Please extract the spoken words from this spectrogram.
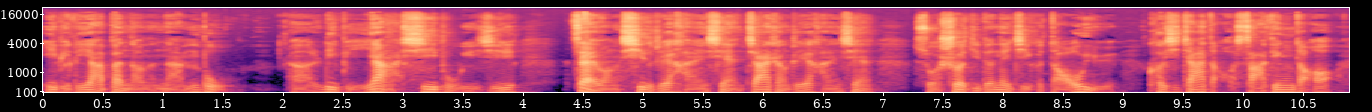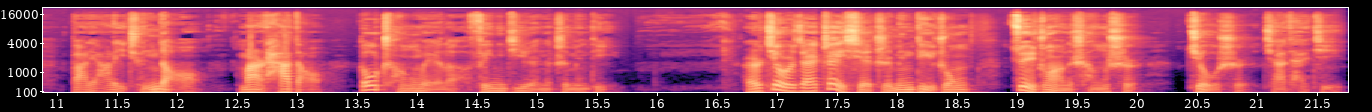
伊比利亚半岛的南部啊，利比亚西部以及再往西的这些海岸线，加上这些海岸线所涉及的那几个岛屿——科西嘉岛、萨丁岛、巴里阿里群岛、马耳他岛，都成为了腓尼基人的殖民地。而就是在这些殖民地中，最重要的城市。就是迦太基。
